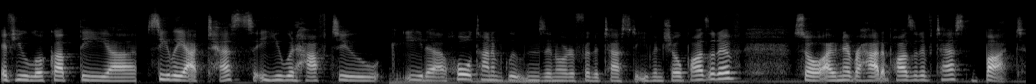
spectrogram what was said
if you look up the uh, celiac tests, you would have to eat a whole ton of glutens in order for the test to even show positive. So I've never had a positive test, but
